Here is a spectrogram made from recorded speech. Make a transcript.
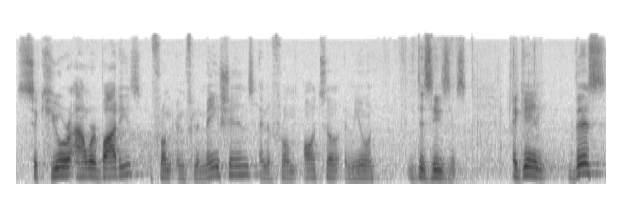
secure our bodies from inflammations and from autoimmune diseases. Again, this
